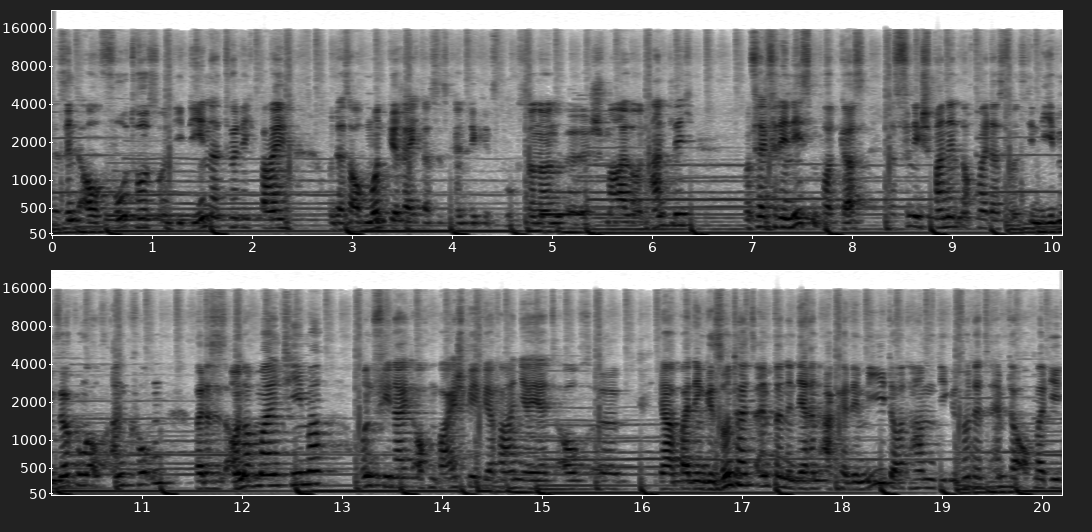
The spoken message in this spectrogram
Da sind auch Fotos und Ideen natürlich bei. Und das ist auch mundgerecht, das ist kein dickes Buch, sondern äh, schmal und handlich. Und vielleicht für den nächsten Podcast, das finde ich spannend nochmal, dass wir uns die Nebenwirkungen auch angucken, weil das ist auch nochmal ein Thema. Und vielleicht auch ein Beispiel, wir waren ja jetzt auch äh, ja, bei den Gesundheitsämtern in deren Akademie. Dort haben die Gesundheitsämter auch mal die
